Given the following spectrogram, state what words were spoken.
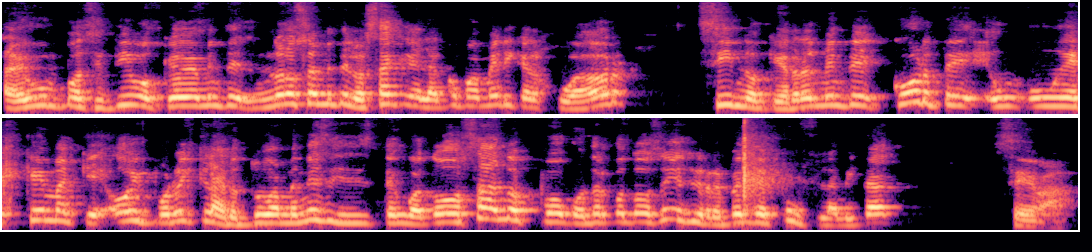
algún positivo que obviamente no solamente lo saque de la Copa América el jugador, sino que realmente corte un, esquema que hoy por hoy, claro, tú amaneces y dices, tengo a todos sanos, puedo contar con todos ellos y de repente, puf, la mitad se va.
